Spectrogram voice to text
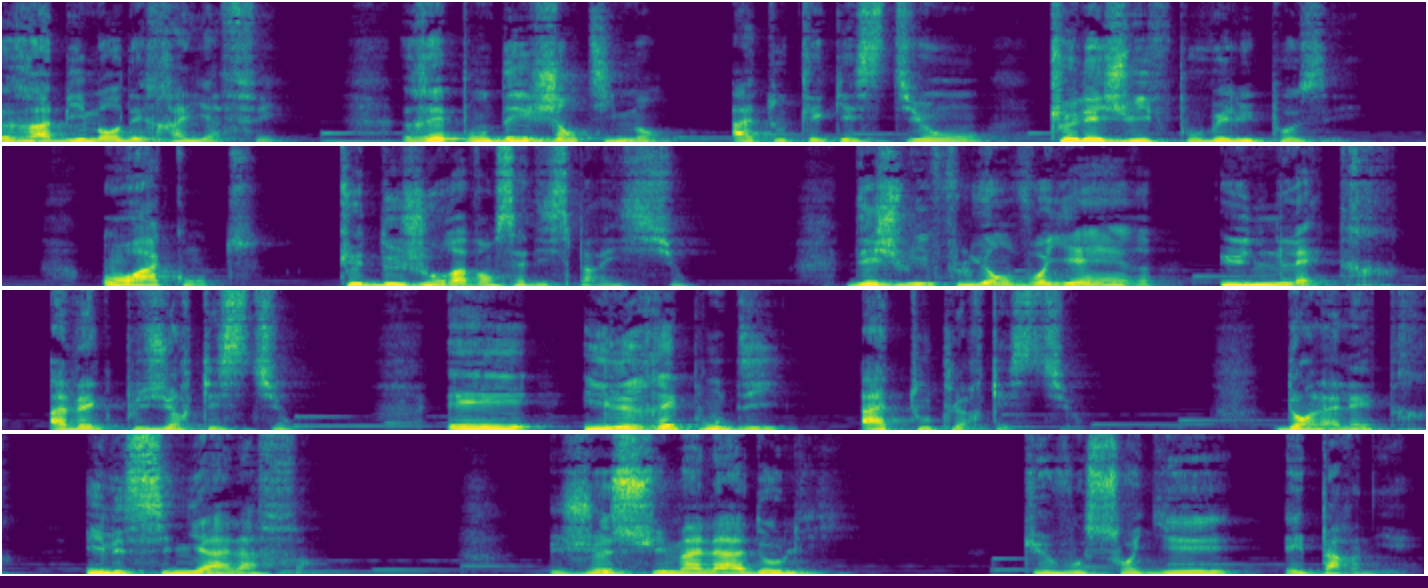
Rabbi Mordechai répondait gentiment à toutes les questions que les Juifs pouvaient lui poser. On raconte que deux jours avant sa disparition, des Juifs lui envoyèrent une lettre avec plusieurs questions et il répondit à toutes leurs questions. Dans la lettre, il signa à la fin Je suis malade au lit, que vous soyez épargnés.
